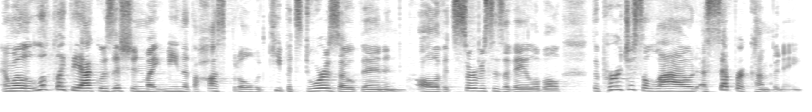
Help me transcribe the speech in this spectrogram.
And while it looked like the acquisition might mean that the hospital would keep its doors open and all of its services available, the purchase allowed a separate company,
